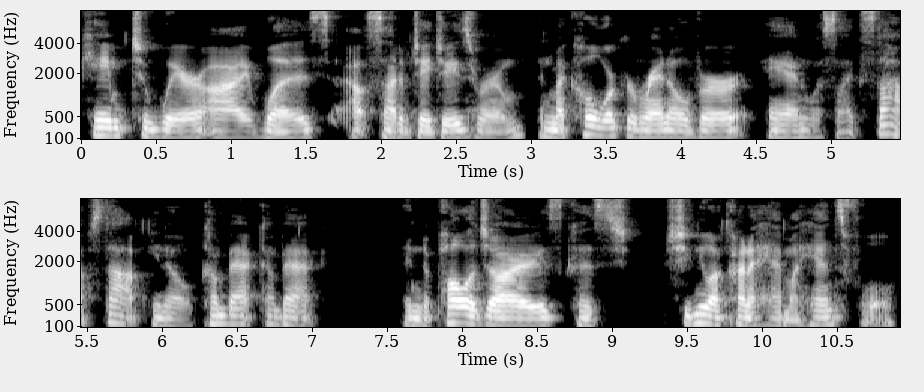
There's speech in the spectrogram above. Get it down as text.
came to where I was outside of JJ's room, and my coworker ran over and was like, "Stop, stop! You know, come back, come back," and apologized because she knew I kind of had my hands full.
